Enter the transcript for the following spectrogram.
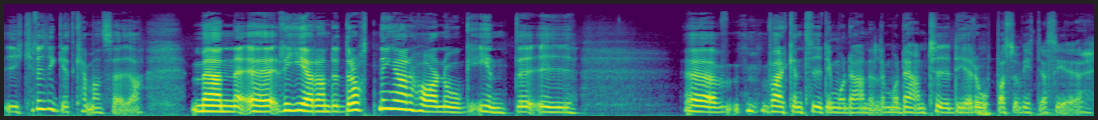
i kriget kan man säga. Men eh, regerande drottningar har nog inte i eh, varken tidig modern eller modern tid i Europa så vitt jag ser.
